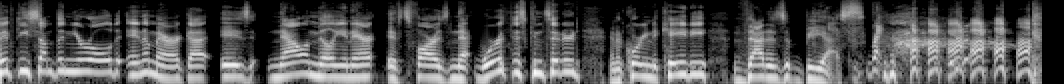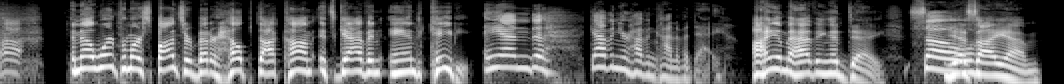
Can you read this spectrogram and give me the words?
50 something year old in America is now a millionaire as far as net worth is considered and according to Katie that is BS. Right. And now word from our sponsor betterhelp.com. It's Gavin and Katie. and uh, Gavin, you're having kind of a day. I am having a day. So yes, I am.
